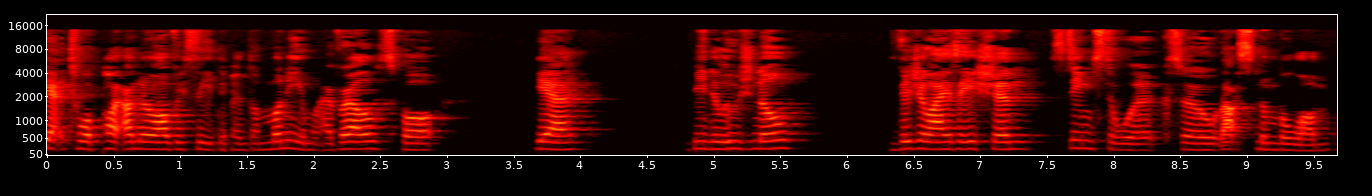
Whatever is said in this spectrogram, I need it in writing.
get to a point. I know obviously it depends on money and whatever else, but yeah, being delusional, visualization seems to work. So that's number one.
